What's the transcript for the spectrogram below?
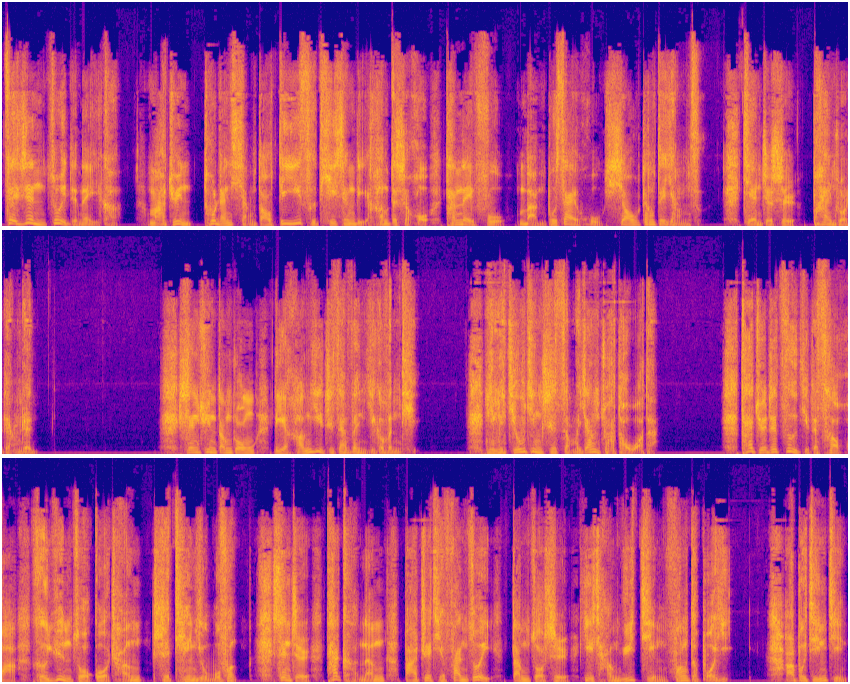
在认罪的那一刻，马俊突然想到第一次提审李航的时候，他那副满不在乎、嚣张的样子，简直是判若两人。审讯当中，李航一直在问一个问题：“你们究竟是怎么样抓到我的？”他觉得自己的策划和运作过程是天衣无缝，甚至他可能把这起犯罪当作是一场与警方的博弈。而不仅仅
